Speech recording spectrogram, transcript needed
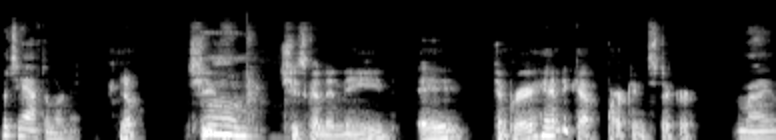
but you have to learn it. She, Mm. she's going to need a temporary handicap parking sticker. Right.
